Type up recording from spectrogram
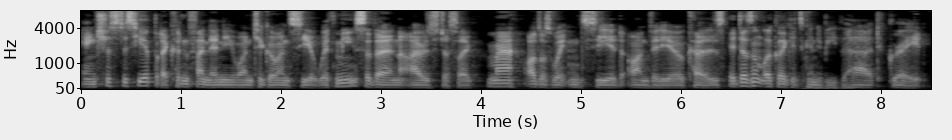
anxious to see it, but I couldn't find anyone to go and see it with me. So then I was just like, meh, I'll just wait and see it on video because it doesn't look like it's going to be that great.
